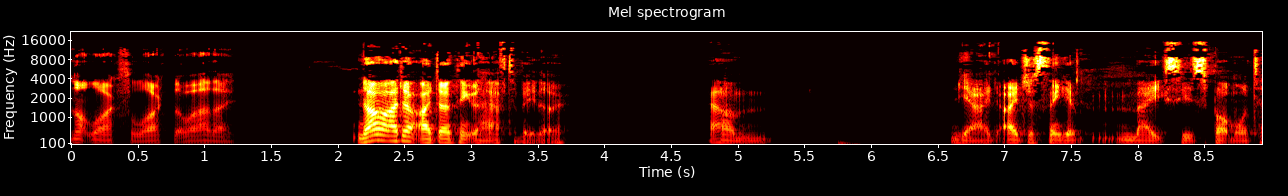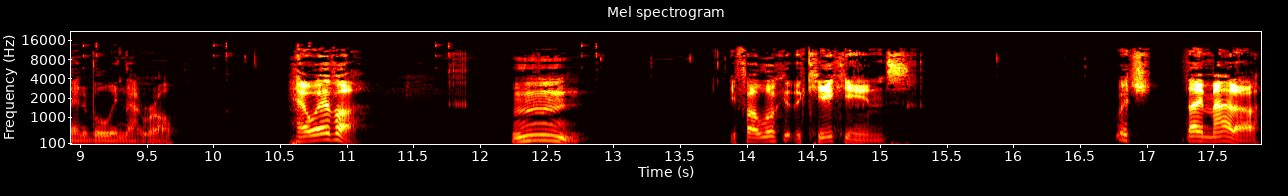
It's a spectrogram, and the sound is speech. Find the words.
Not like for like, though, are they? No, I don't. I don't think they have to be though. Um, yeah, I, I just think it makes his spot more tenable in that role. However, Hmm. if I look at the kick ins, which they matter,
